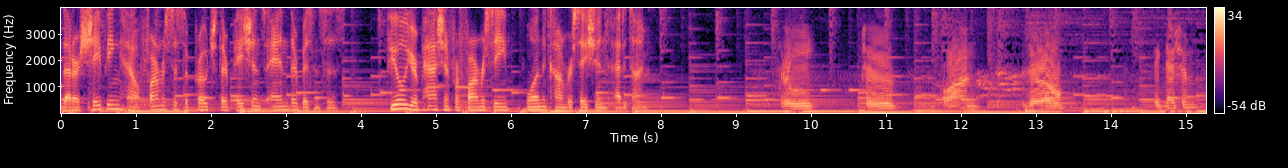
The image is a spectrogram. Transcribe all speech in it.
that are shaping how pharmacists approach their patients and their businesses. Fuel your passion for pharmacy one conversation at a time. Three, two, one, zero. Ignition.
